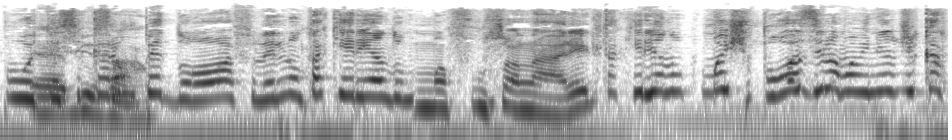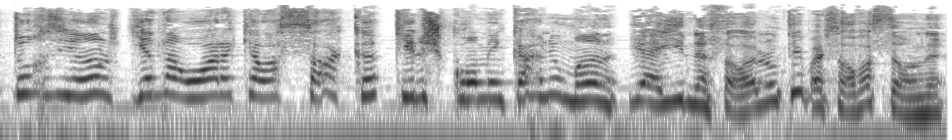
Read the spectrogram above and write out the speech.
Puta, É esse cara é um bizarro. pedófilo. Ele não tá querendo uma funcionária, ele tá querendo uma esposa e ela é uma menina de 14 anos. E é na hora que ela saca que eles comem carne humana. E aí, nessa hora, não tem mais salvação, né?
